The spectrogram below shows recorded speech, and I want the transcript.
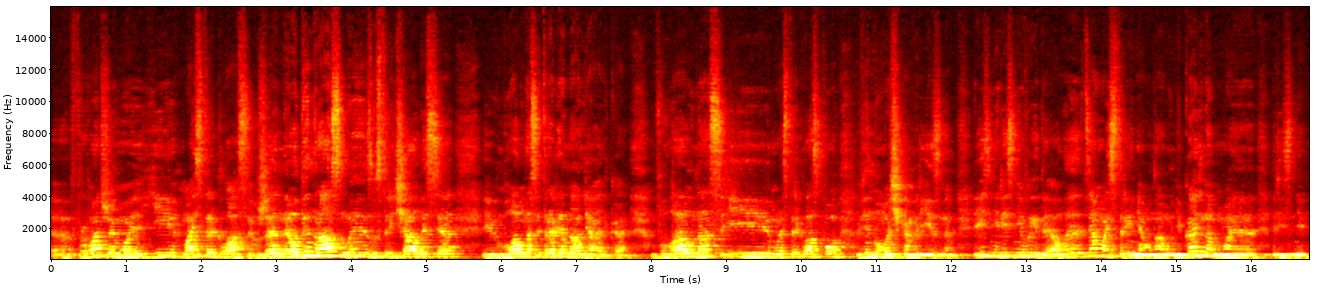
Е, Впроваджуємо її майстер-класи. Вже не один раз ми зустрічалися. І була у нас і трав'яна лялька, була у нас і майстер-клас по віночкам різним, різні різні види. Але ця майстриня вона унікальна, має різні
